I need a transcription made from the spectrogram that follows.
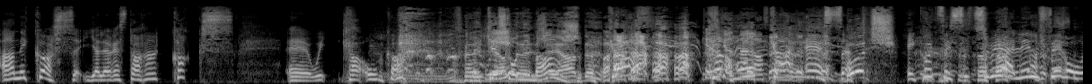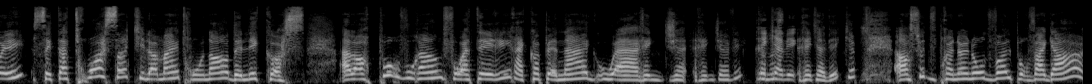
En Écosse, il y a le restaurant Cox. Euh, oui, K-O-K. Mais qu'est-ce qu'on y mange? Qu'est-ce qu'il y a. Butch! Écoute, c'est situé à l'île Féroé. C'est à 300 kilomètres au nord de l'Écosse. Alors, pour vous rendre, faut atterrir à Copenhague ou à Reykja- Reykjavik? Reykjavik. Reykjavik. Ensuite, vous prenez un autre vol pour Vagar,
